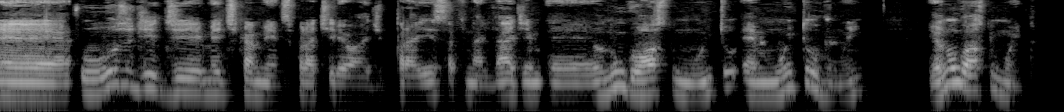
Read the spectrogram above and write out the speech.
É, o uso de, de medicamentos para tireoide, para essa finalidade, é, eu não gosto muito, é muito ruim. Eu não gosto muito.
